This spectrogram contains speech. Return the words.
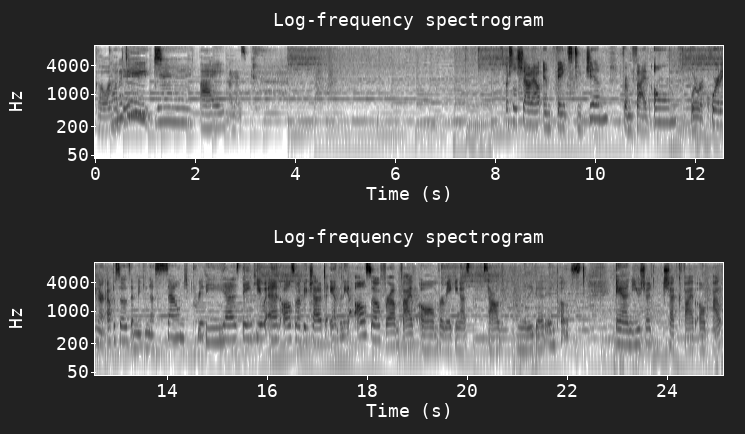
go on, On a, a date. date. Yay. Bye. bye guys Special shout out and thanks to Jim from 5 Ohm for recording our episodes and making us sound pretty. Yes, thank you. And also a big shout out to Anthony, also from 5 Ohm, for making us sound really good in post. And you should check 5 Ohm out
